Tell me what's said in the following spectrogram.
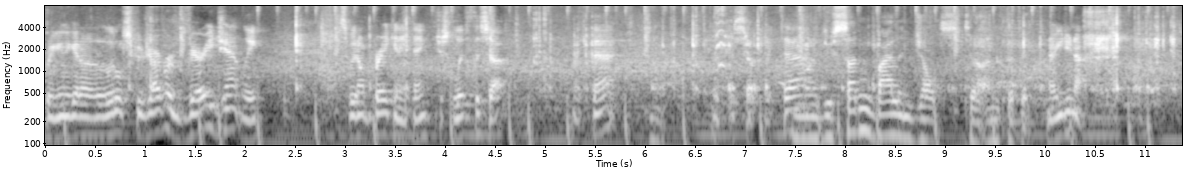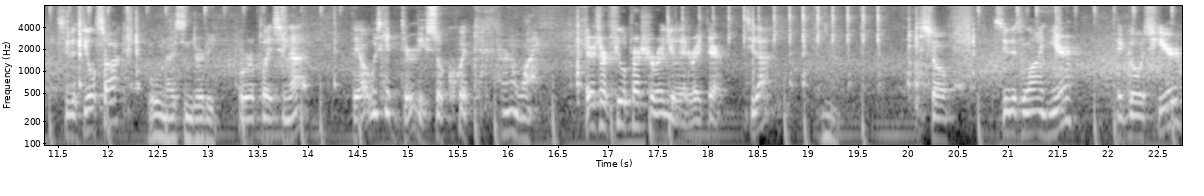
We're gonna get a little screwdriver and very gently, so we don't break anything, just lift this up like that. Lift this up like that. You wanna do sudden violent jolts to unclip it. No, you do not. See the fuel sock? Oh, nice and dirty. We're replacing that. They always get dirty so quick. I don't know why. There's our fuel pressure regulator right there. See that? Hmm. So, see this line here? It goes here,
